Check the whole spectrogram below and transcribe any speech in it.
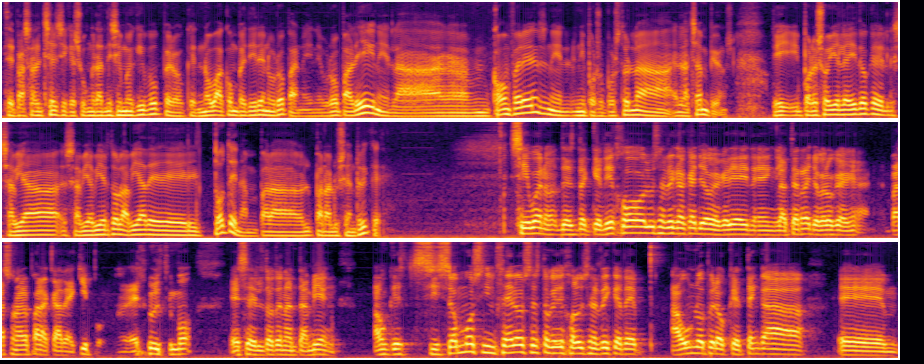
te pasa el Chelsea, que es un grandísimo equipo, pero que no va a competir en Europa, ni en Europa League, ni en la um, Conference, ni, ni por supuesto en la, en la Champions. Y, por eso hoy he leído que se había, se había abierto la vía del Tottenham para, para Luis Enrique. Sí, bueno, desde que dijo Luis Enrique aquello que quería ir a Inglaterra, yo creo que va a sonar para cada equipo. El último es el Tottenham también. Aunque si somos sinceros, esto que dijo Luis Enrique de a uno pero que tenga eh,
